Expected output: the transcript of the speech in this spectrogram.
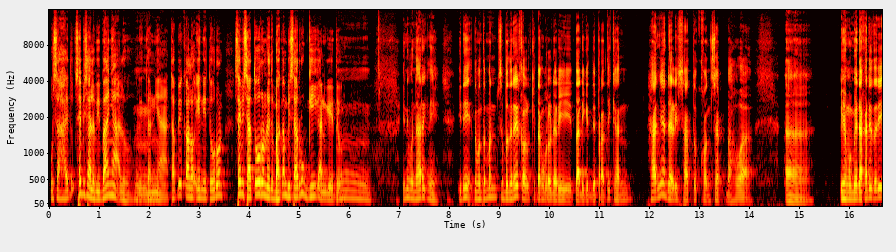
usaha itu saya bisa lebih banyak loh Hmm. returnnya. Tapi kalau ini turun, saya bisa turun itu bahkan bisa rugi kan gitu. Hmm, ini menarik nih. Ini teman-teman sebenarnya kalau kita ngobrol dari tadi kita perhatikan hanya dari satu konsep bahwa eh yang membedakannya tadi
